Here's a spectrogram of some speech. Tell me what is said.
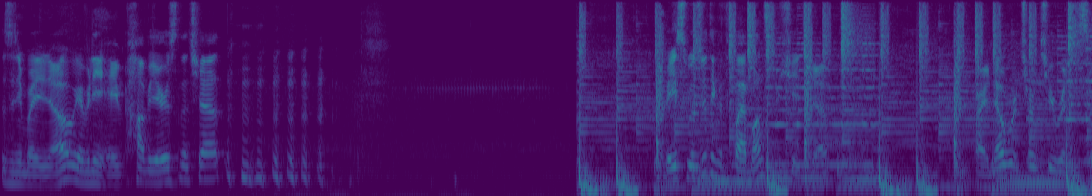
Does anybody know? We have any Javier's in the chat? Base Wizard, thank you for five months. Appreciate you. Alright, no return to and 6.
